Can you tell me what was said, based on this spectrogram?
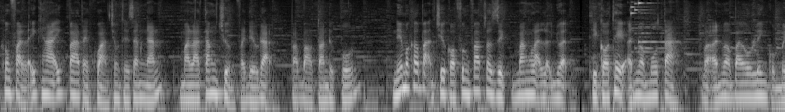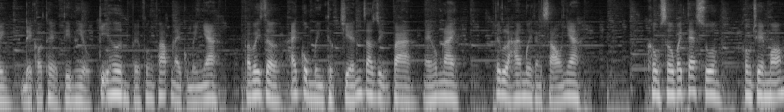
Không phải là x2, x3 tài khoản trong thời gian ngắn mà là tăng trưởng phải đều đặn và bảo toàn được vốn. Nếu mà các bạn chưa có phương pháp giao dịch mang lại lợi nhuận thì có thể ấn vào mô tả và ấn vào bio link của mình để có thể tìm hiểu kỹ hơn về phương pháp này của mình nha. Và bây giờ hãy cùng mình thực chiến giao dịch vàng ngày hôm nay, tức là 20 tháng 6 nha. Không sâu bách test xuông, không chơi mõm.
